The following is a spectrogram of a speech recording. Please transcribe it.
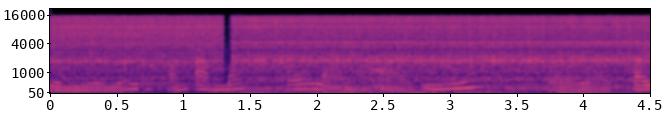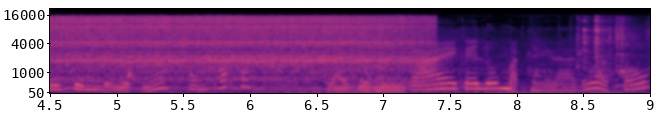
dùng nhiều những cái thực phẩm âm á. Với lại họ yếu rồi à, tay chân bị lạnh á không thấp á là dùng cái cái lúa mạch này là rất là tốt.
